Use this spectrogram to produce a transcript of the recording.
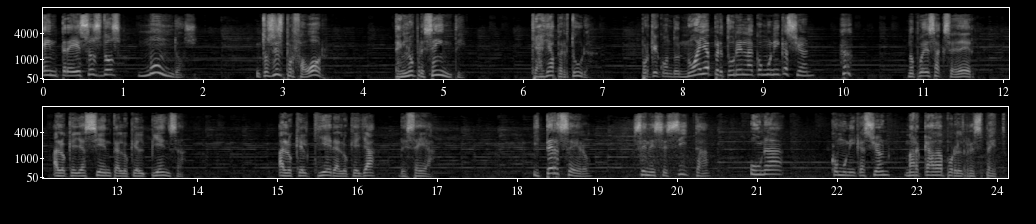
entre esos dos mundos. Entonces, por favor, tenlo presente, que haya apertura. Porque cuando no hay apertura en la comunicación, no puedes acceder a lo que ella siente, a lo que él piensa, a lo que él quiere, a lo que ella desea. Y tercero, se necesita una comunicación marcada por el respeto.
